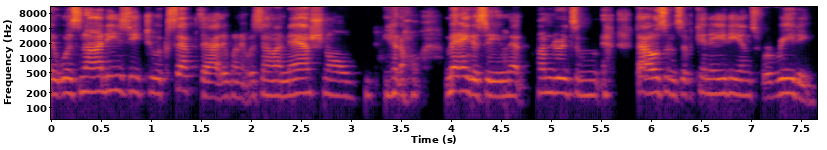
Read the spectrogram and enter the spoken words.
it was not easy to accept that when it was on a national you know magazine that hundreds of thousands of canadians were reading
